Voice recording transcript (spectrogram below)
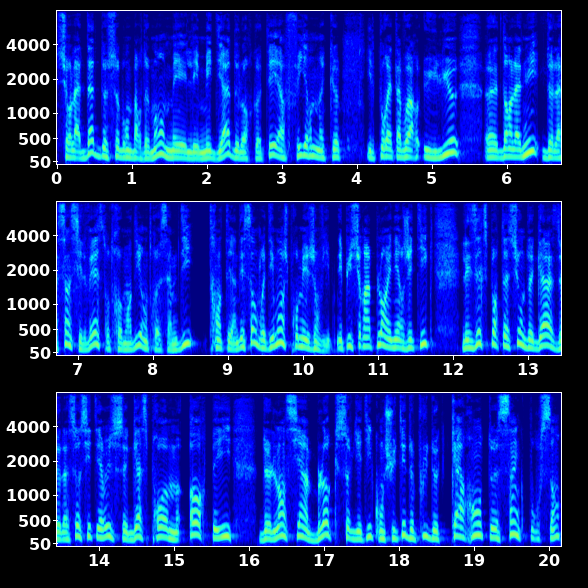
sur la date de ce bombardement, mais les médias de leur côté affirment qu'il pourrait avoir eu lieu euh, dans la nuit de de la Saint-Sylvestre, autrement dit entre samedi 31 décembre et dimanche 1er janvier. Et puis sur un plan énergétique, les exportations de gaz de la société russe Gazprom hors pays de l'ancien bloc soviétique ont chuté de plus de 45%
